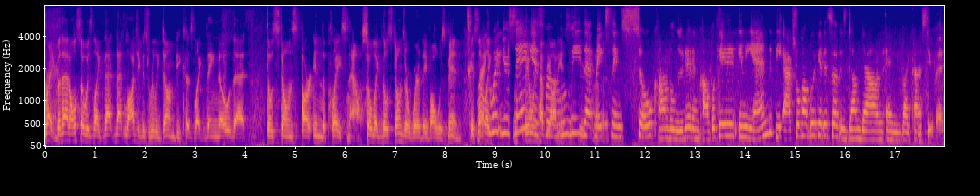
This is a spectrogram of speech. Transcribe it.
Right, but that also is like that. That logic is really dumb because like they know that those stones are in the place now. So like those stones are where they've always been. It's not right. like what you're saying is for a movie that makes things so convoluted and complicated. In the end, the actual complicated stuff is dumbed down and like kind of stupid.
